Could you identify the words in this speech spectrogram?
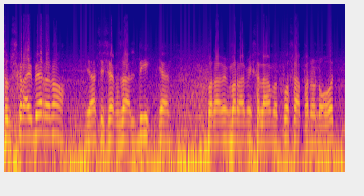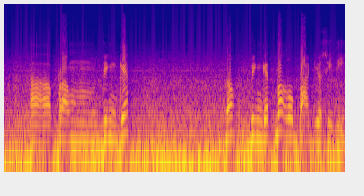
subscriber ano. Yan si Sir Zaldi. Yan. Maraming maraming salamat po sa panonood ah, from Benguet. No? Benguet ba o Baguio City?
